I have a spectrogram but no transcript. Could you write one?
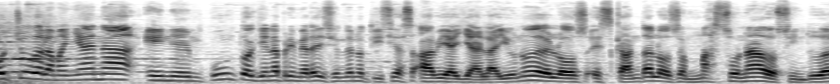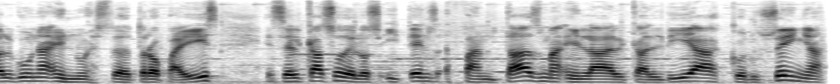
8 de la mañana en, en, punto aquí en la primera edición de Noticias Avia Yala y uno de los escándalos más sonados sin duda alguna en nuestro país es el caso de los ítems fantasma en la alcaldía cruceña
